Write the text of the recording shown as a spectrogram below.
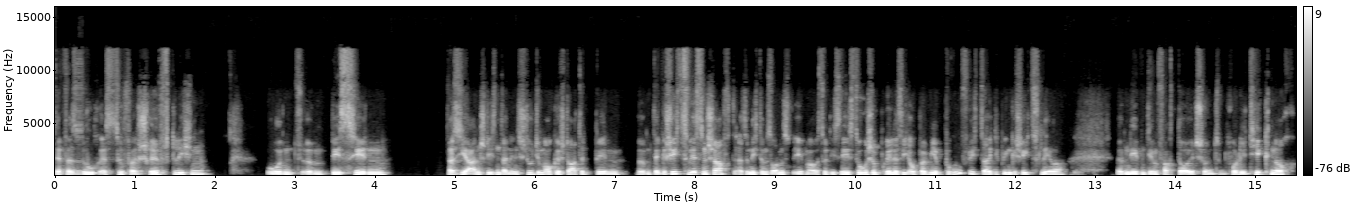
der Versuch, es zu verschriftlichen und ähm, bis hin dass ich hier anschließend dann ins Studium auch gestartet bin, ähm, der Geschichtswissenschaft, also nicht umsonst eben auch so diese historische Brille sich auch bei mir beruflich zeigt. Ich bin Geschichtslehrer, ähm, neben dem Fach Deutsch und Politik noch.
